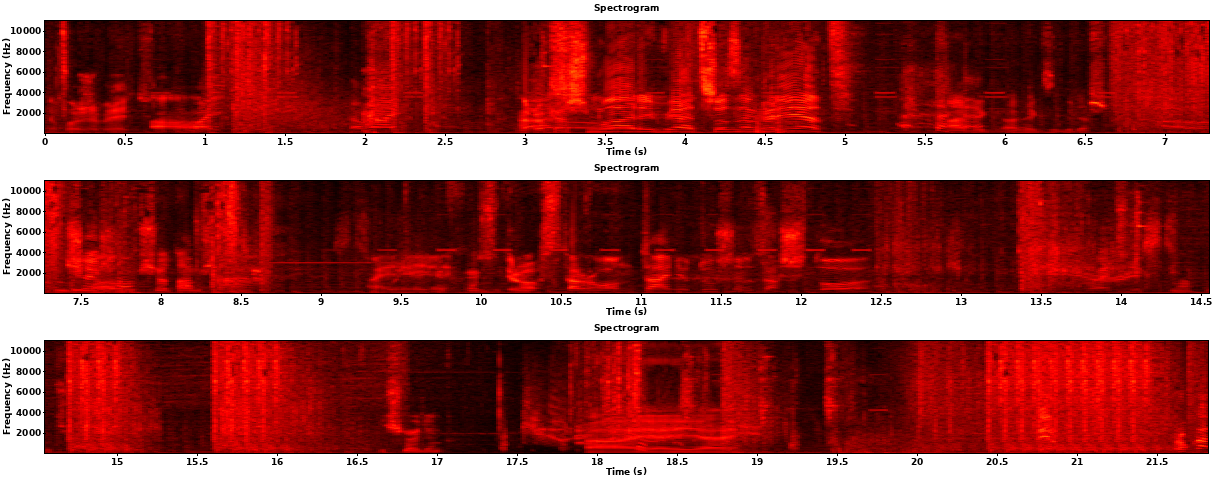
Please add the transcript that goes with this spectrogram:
Да боже, блядь. А, Давай. Кошмар, ребят, что за бред? Авик, авик заберешь. Еще там, еще там. Ай-яй-яй. С трех сторон. Даню Душин за что? Давайте. На. Еще один. Ай-яй-яй. Рука.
